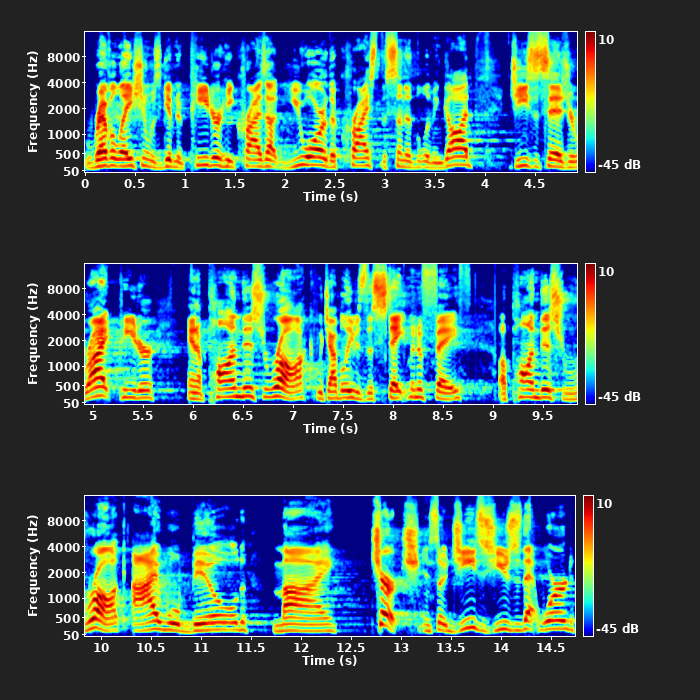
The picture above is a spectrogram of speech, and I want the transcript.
revelation was given to Peter. He cries out, You are the Christ, the Son of the living God. Jesus says, You're right, Peter. And upon this rock, which I believe is the statement of faith, upon this rock I will build my church. And so Jesus uses that word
